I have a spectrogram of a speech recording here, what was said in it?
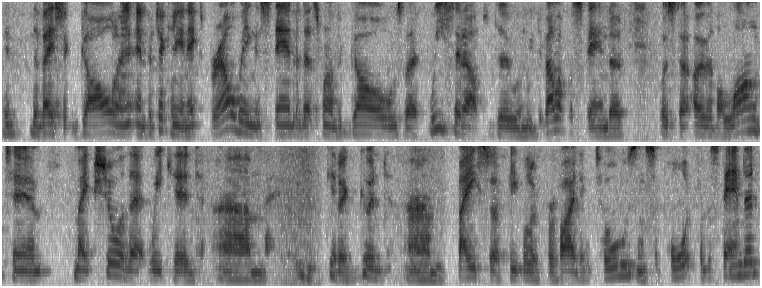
the, the basic goal, and, and, particularly in XBRL being a standard, that's one of the goals that we set out to do when we developed the standard was to, over the long term, make sure that we could um, get a good um, base of people who are providing tools and support for the standard,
